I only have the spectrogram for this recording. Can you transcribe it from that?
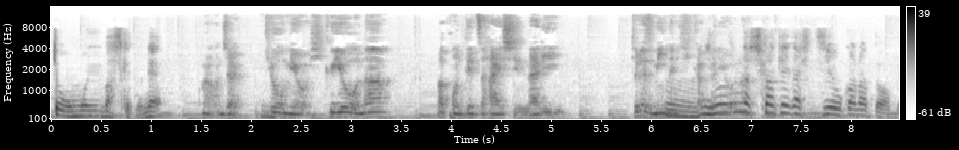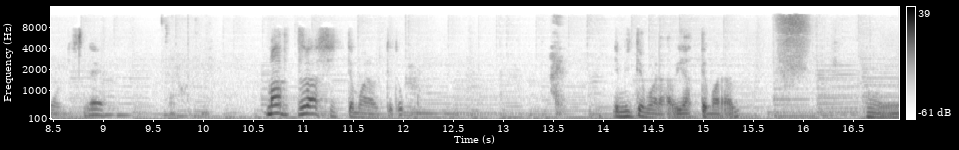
と思いますけどね。まあ、じゃあ興味を引くような、まあ、コンテンツ配信なりとりあえずみんなに引っかうん、いかるような、ろんな仕掛けが必要かなとは思うんですね。まずは知ってもらうってとこ。はいで見てもらう、やってもらう。うん、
